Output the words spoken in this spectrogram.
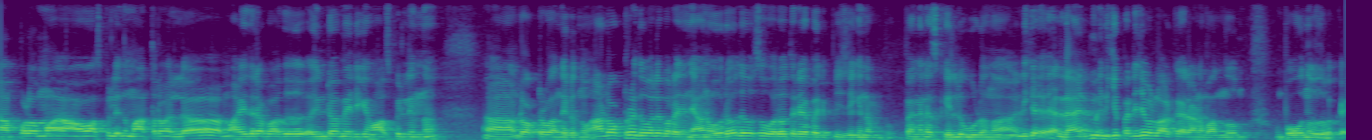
അപ്പോളോ ഹോസ്പിറ്റലിൽ നിന്ന് മാത്രമല്ല ഹൈദരാബാദ് ഇൻഡോ അമേരിക്കൻ ഹോസ്പിറ്റലിൽ നിന്ന് ഡോക്ടർ വന്നിരുന്നു. ആ ഡോക്ടർ ഇതുപോലെ പറഞ്ഞു ഞാൻ ഓരോ ദിവസവും ഓരോരുത്തരെ പഠിപ്പിച്ചിരിക്കുന്നു. ഇപ്പം എങ്ങനെ സ്കില്ല് കൂടുന്നു? എനിക്ക് എല്ലാവരും എനിക്ക് പരിചയമുള്ള ആൾക്കാരാണ് വന്നതും പോകുന്നതും ഒക്കെ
